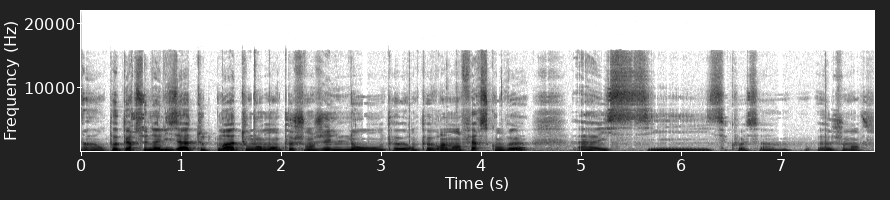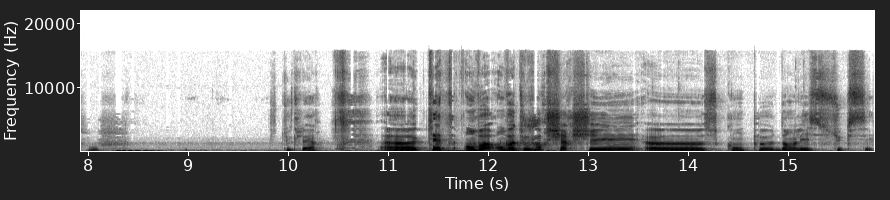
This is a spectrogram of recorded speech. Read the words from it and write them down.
Euh, on peut personnaliser à tout, à tout moment, on peut changer le nom, on peut, vraiment faire ce qu'on veut. Euh, ici, c'est quoi ça? Je m'en fous. C'est clair? Quête. On va, on va toujours chercher ce qu'on peut dans les succès.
